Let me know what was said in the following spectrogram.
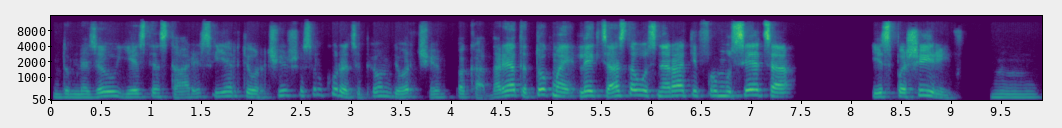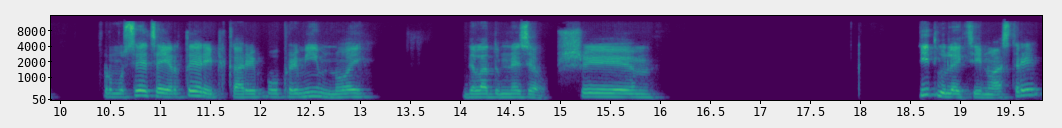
Dumnezeu este în stare să ierte orice și să-l curățe pe om de orice păcat. Dar iată, tocmai lecția asta o să ne arate frumusețea ispășirii, frumusețea iertării pe care o primim noi de la Dumnezeu. Și titlul lecției noastre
